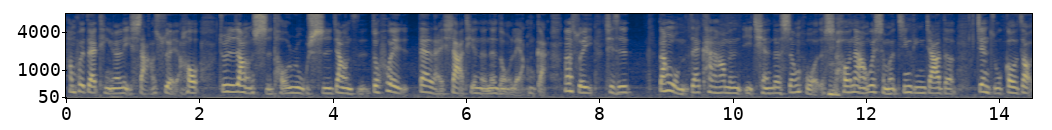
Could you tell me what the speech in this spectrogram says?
他们会在庭院里洒水，然后就是让石头乳湿，这样子就会带来夏天的那种凉感。那所以，其实当我们在看他们以前的生活的时候，那为什么金丁家的建筑构造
